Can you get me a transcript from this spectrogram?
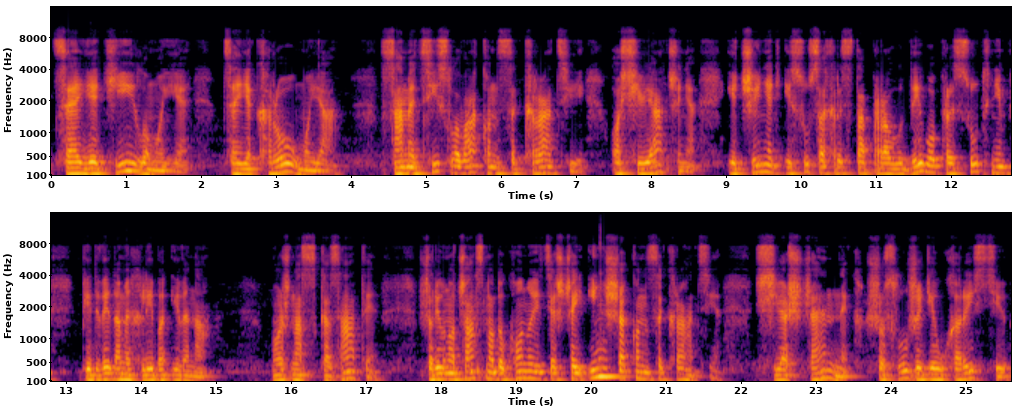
Це є тіло моє, це є кров моя. Саме ці слова консекрації, освячення і чинять Ісуса Христа правдиво присутнім під видами хліба і вина. Можна сказати, що рівночасно доконується ще й інша консекрація, священник, що служить Євхаристію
